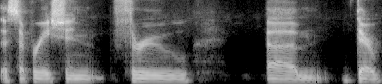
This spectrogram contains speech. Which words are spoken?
a separation through um, their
